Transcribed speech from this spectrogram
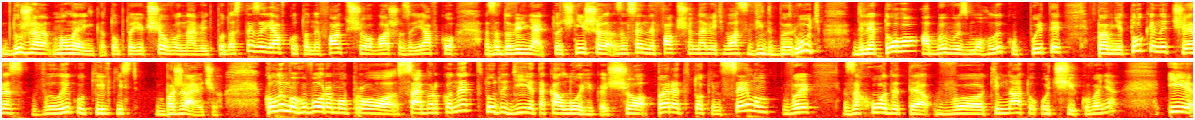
дуже маленька. Тобто, якщо ви навіть подасте заявку, то не факт, що вашу заявку задовільнять. Точніше за все, не факт, що навіть вас відберуть для того, аби ви змогли купити певні токени через велику кількість бажаючих. Коли ми говоримо про CyberConnect, тут діє така логіка, що перед токен сейлом ви заходите в кімнату очікування, і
